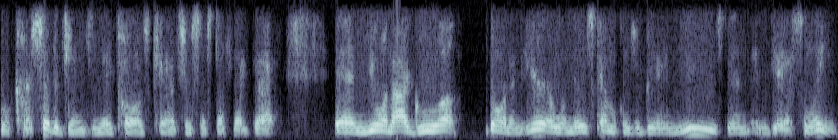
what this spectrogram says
were carcinogens, and they cause cancers and stuff like that. And you and I grew up during an era when those chemicals were being used in, in gasoline.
